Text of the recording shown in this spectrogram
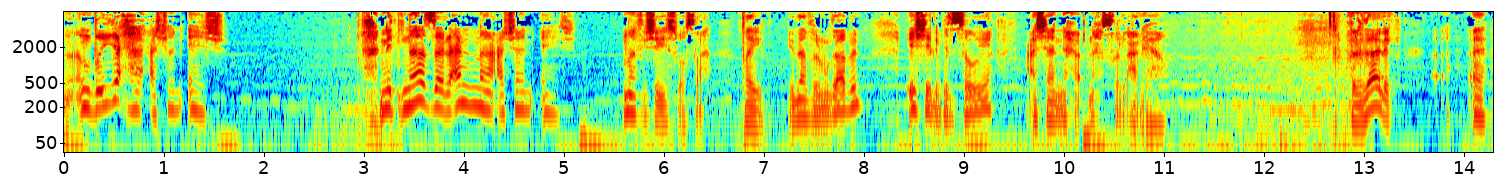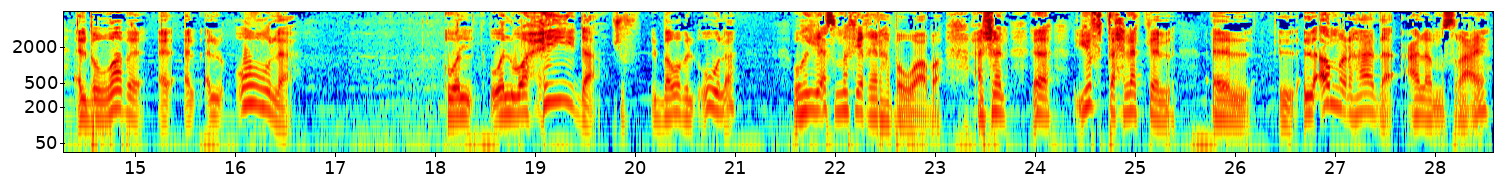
نضيعها عشان إيش؟ نتنازل عنها عشان إيش؟ ما في شيء يسوى صح؟ طيب إذا في المقابل إيش اللي بنسويه عشان نحصل عليها؟ فلذلك البوابة الأولى والوحيدة شوف البوابة الأولى وهي أصلا ما في غيرها بوابة عشان يفتح لك ال ال الأمر هذا على مصراعيه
